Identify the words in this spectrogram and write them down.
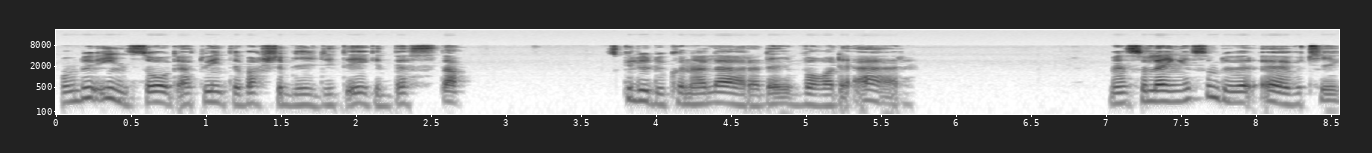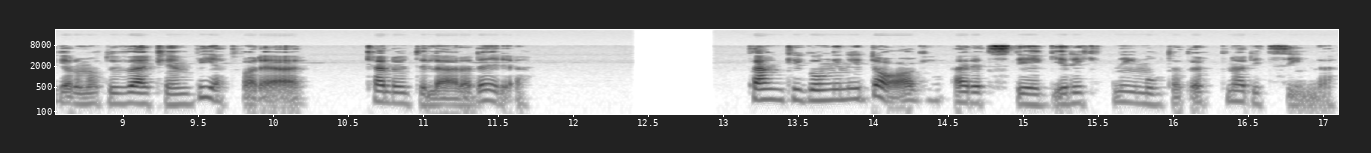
Om du insåg att du inte varseblir ditt eget bästa skulle du kunna lära dig vad det är. Men så länge som du är övertygad om att du verkligen vet vad det är kan du inte lära dig det. Tankegången idag är ett steg i riktning mot att öppna ditt sinne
